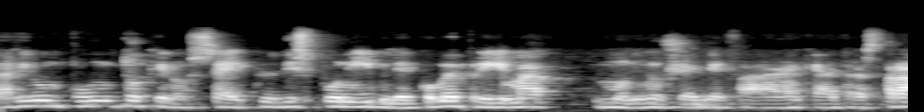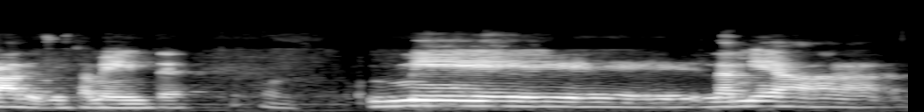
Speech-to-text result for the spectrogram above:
arriva un punto che non sei più disponibile come prima, il mulino sceglie di fare anche altre strade, giustamente. Mi, la mia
